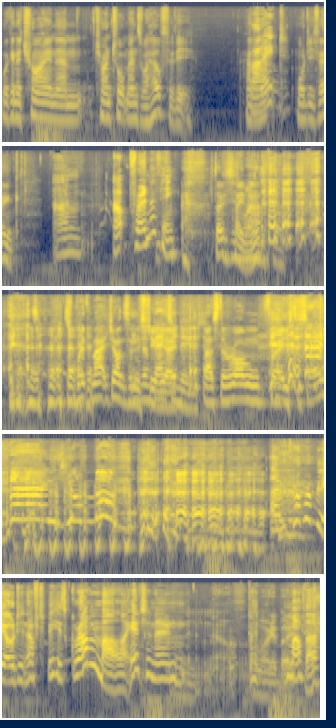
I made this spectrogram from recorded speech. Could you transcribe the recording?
we're going to try and um, try and talk mental health with you. How does that- Right. what do you think? I'm up for anything. Don't This say that. wonderful. It's with Matt Johnson in the studio. news. That's the wrong phrase to say. It's your mum. I'm probably old enough to be his grandma, I let alone No, don't worry about it. mother.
